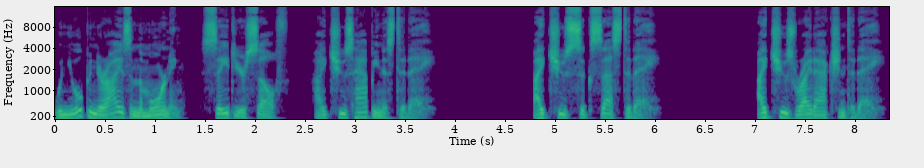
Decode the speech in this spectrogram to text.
When you open your eyes in the morning, say to yourself, I choose happiness today. I choose success today. I choose right action today.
